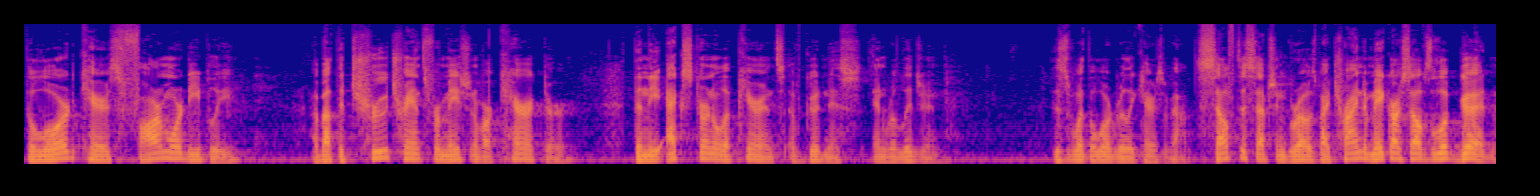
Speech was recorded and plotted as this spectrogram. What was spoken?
The Lord cares far more deeply about the true transformation of our character than the external appearance of goodness and religion. This is what the Lord really cares about. Self deception grows by trying to make ourselves look good.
